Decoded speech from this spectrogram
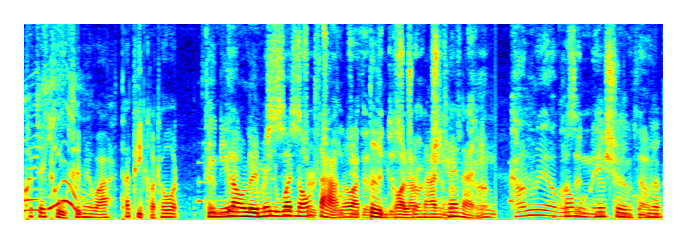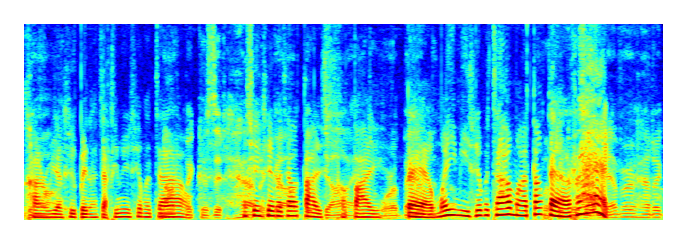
เข้าใจถูกใช่ไหมวะ ถ้าผิดขอโทษ ที And นี้ then เราเลย your ไม่รู้ว่าน้อง sister สาว told เรา you อะ that ตื่น the ก่อนเรานาน destruction แค่ of ไหน Con- Conria ข้อ was มู a ลเพิ่มเติ nation มของ without เมือง a คาเรีย god. คือเป็นอาณาจักรที่ไม่มีเทพเจ้า Not because it ไม่ had ใช่ a เทพเจ้า god ตาย that เข้าไป died or แต่ abandoned ไม่ them, มีเทพเจ้ามาตั้ง but แต่ because แร it ก never had a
